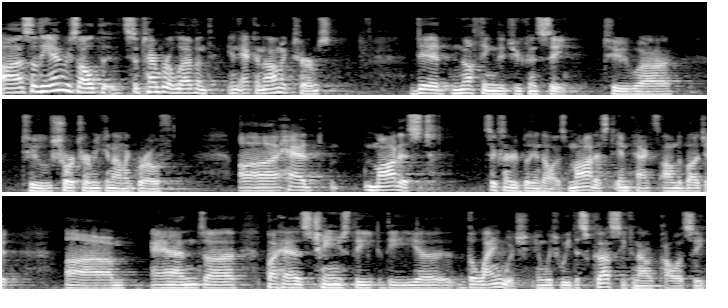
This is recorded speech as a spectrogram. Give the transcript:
Uh, so the end result, September 11th, in economic terms, did nothing that you can see to, uh, to short-term economic growth, uh, had modest, $600 billion, modest impacts on the budget, um, and, uh, but has changed the, the, uh, the language in which we discuss economic policy,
